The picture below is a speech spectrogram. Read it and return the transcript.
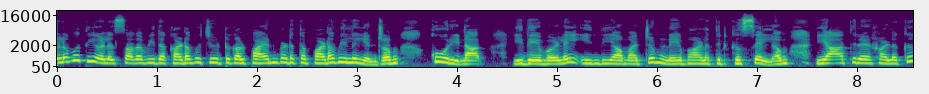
எழுபத்தி ஏழு சதவீத கடவுச்சீட்டுகள் பயன்படுத்தப்படவில்லை என்றும் கூறினார். இதேவேளை இந்தியா மற்றும் நேபாளத்திற்கு செல்லும் யாத்திரைகளுக்கு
